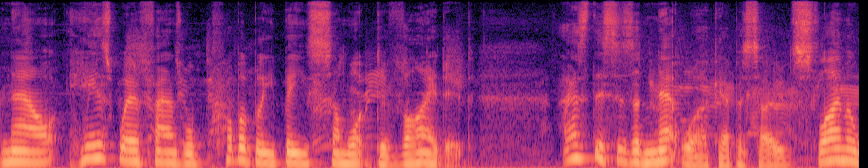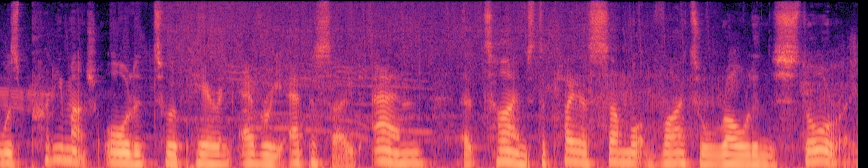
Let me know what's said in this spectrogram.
Now, here's where fans will probably be somewhat divided. As this is a network episode, Slimer was pretty much ordered to appear in every episode and, at times, to play a somewhat vital role in the story.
